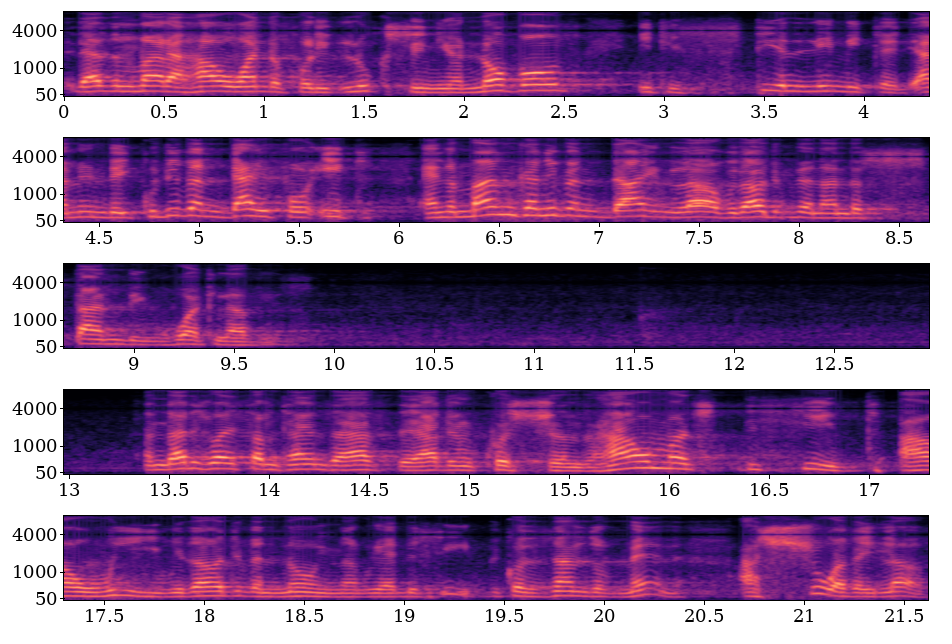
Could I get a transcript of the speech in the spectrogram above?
It doesn't matter how wonderful it looks in your novels. It is still limited. I mean, they could even die for it and a man can even die in love without even understanding what love is. And that is why sometimes I ask the adding questions, how much deceived are we without even knowing that we are deceived? Because the sons of men are sure they love.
